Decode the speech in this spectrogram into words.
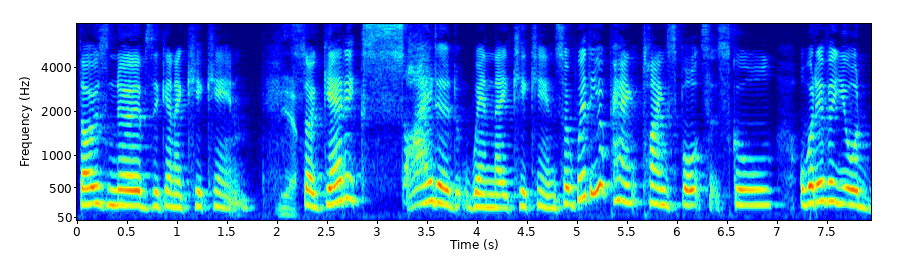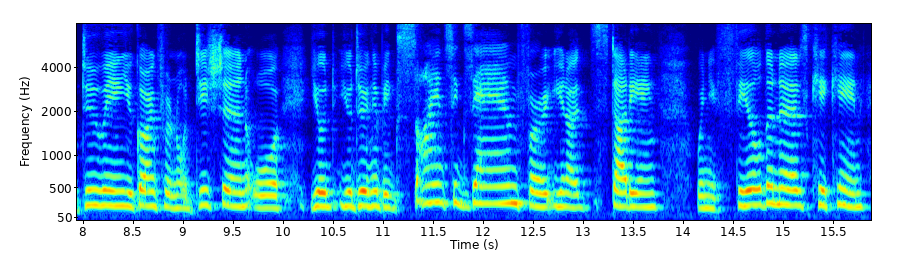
those nerves are going to kick in. Yep. So get excited when they kick in. So whether you're paying, playing sports at school or whatever you're doing, you're going for an audition or you're you're doing a big science exam for you know studying. When you feel the nerves kick in,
